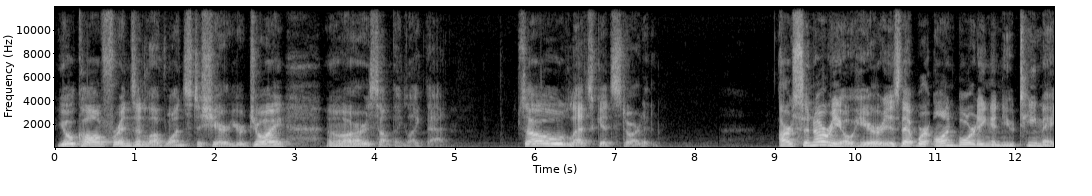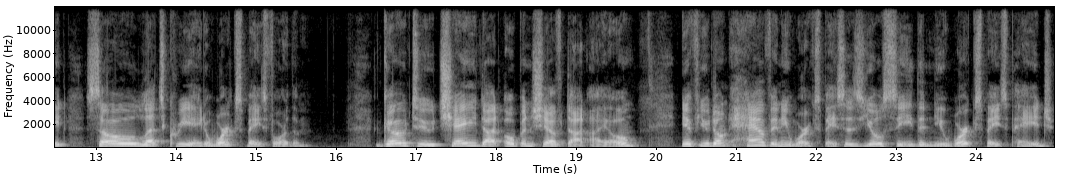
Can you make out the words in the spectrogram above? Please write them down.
you'll call friends and loved ones to share your joy, or something like that. So let's get started. Our scenario here is that we're onboarding a new teammate, so let's create a workspace for them. Go to che.openshift.io. If you don't have any workspaces, you'll see the new workspace page.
